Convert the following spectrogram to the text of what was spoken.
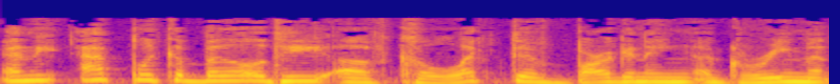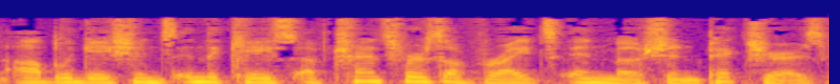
and the applicability of collective bargaining agreement obligations in the case of transfers of rights in motion pictures.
